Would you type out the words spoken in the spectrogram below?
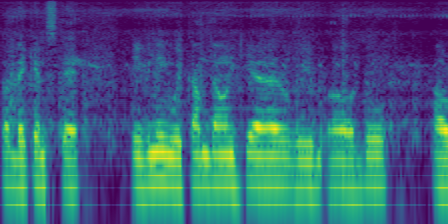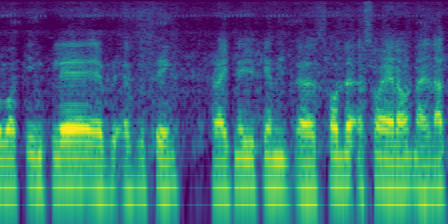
so they can stay. Evening we come down here we uh, do our working play every, everything. Right now you can uh, saw the saw around. I'll ask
